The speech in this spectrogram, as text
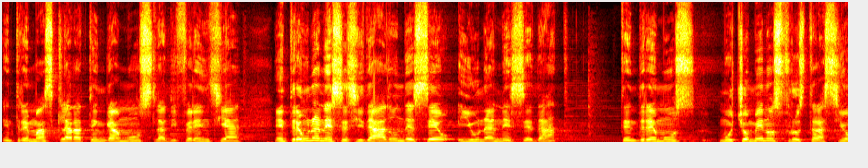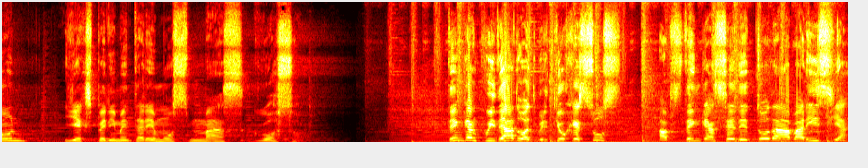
Entre más clara tengamos la diferencia entre una necesidad, un deseo y una necedad, tendremos mucho menos frustración y experimentaremos más gozo. Tengan cuidado, advirtió Jesús, absténganse de toda avaricia.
